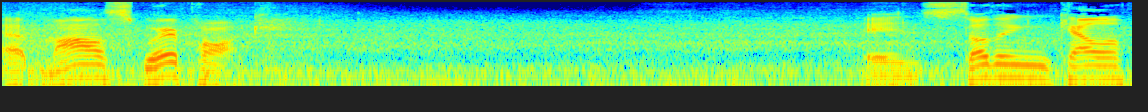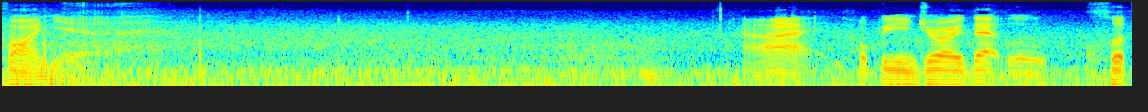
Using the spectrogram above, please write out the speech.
at Mile Square Park in Southern California. Alright, hope you enjoyed that little clip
